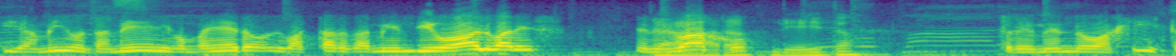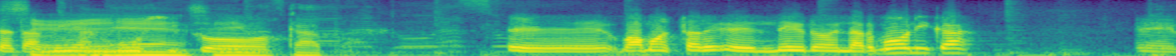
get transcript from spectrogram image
y, y amigo también y compañero. Va a estar también Diego Álvarez en el bajo. Dieguito. Tremendo bajista Sí. también, Bien, músico. sí, capo. Eh, vamos a estar el negro en la armónica. eh,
